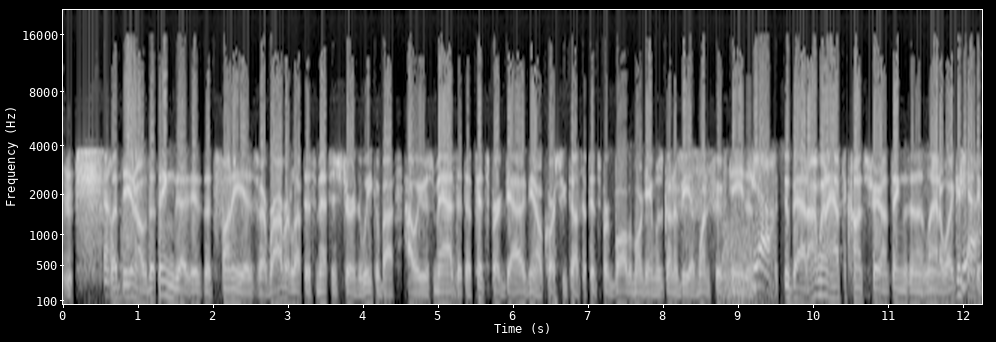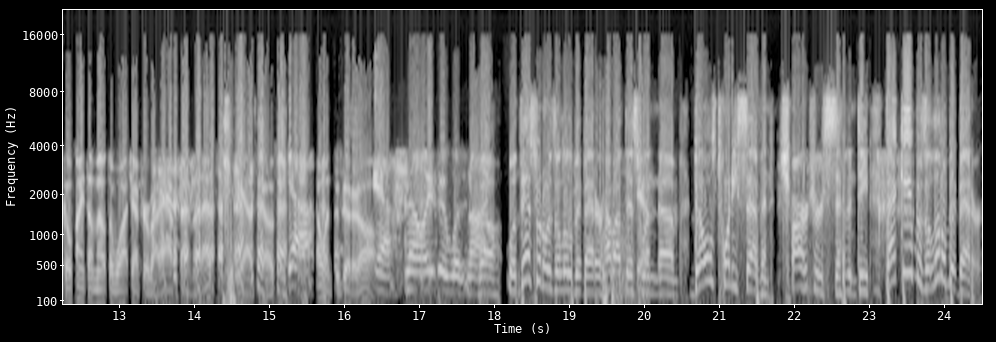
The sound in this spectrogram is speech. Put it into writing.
But you know, the thing that is that's funny is uh, Robert left this message during the week about how he was mad that the Pittsburgh, you know, of course he thought the Pittsburgh Baltimore game was going to be at 1:15, and Yeah. too bad. I'm going to have to concentrate on things in Atlanta. Well, I guess you Yeah. had to go find something else to watch after about halftime. But that's a fiasco. Yeah. That wasn't good at all. Yeah, no, it, it was not. Well, well, this one was a little bit better. How about this Yeah. one? Um, Bills 27, Chargers 17. That game was a little bit better.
